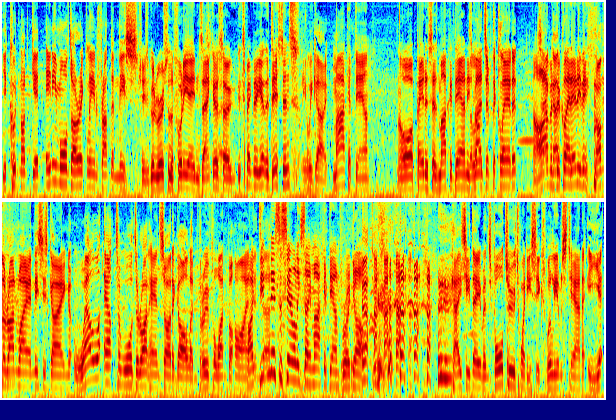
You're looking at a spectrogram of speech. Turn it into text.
You could not get any more directly in front than this. She's a good rooster of the footy, Eden Zanker, so expect her to get the distance. Here we go. Mark it down. Oh, Peter says mark it down. He's The gone- lads have declared it. Oh, I haven't declared anything. on the runway, and this is going well out towards the right hand side of goal and through for one behind. I and, didn't uh, necessarily say mark it down for a goal. Casey Demons 4 2 26. Williamstown yet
